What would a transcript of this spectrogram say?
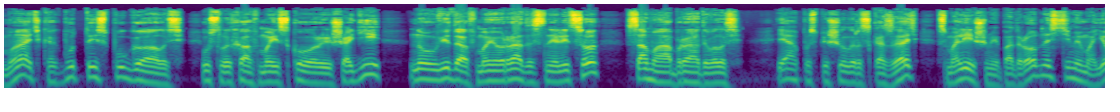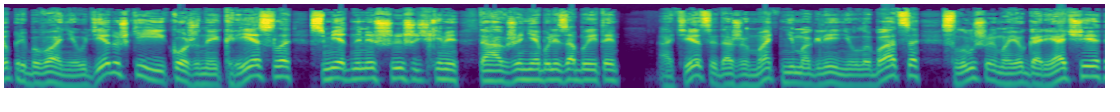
Мать как будто испугалась, услыхав мои скорые шаги, но, увидав мое радостное лицо, сама обрадовалась. Я поспешил рассказать с малейшими подробностями мое пребывание у дедушки, и кожаные кресла с медными шишечками также не были забыты. Отец и даже мать не могли не улыбаться, слушая мое горячее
